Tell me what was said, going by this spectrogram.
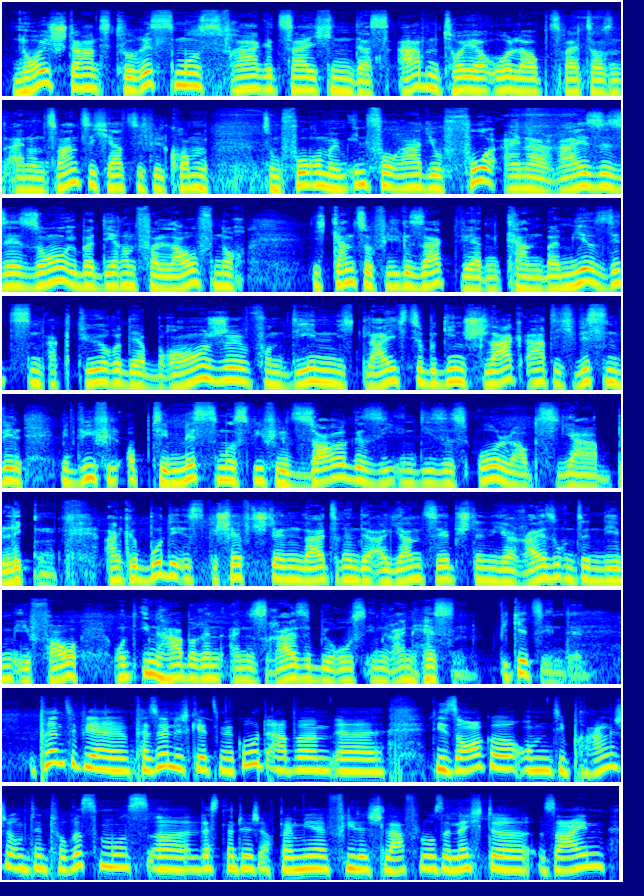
Neustart Tourismus, Fragezeichen, das Abenteuerurlaub 2021. Herzlich willkommen zum Forum im Inforadio vor einer Reisesaison, über deren Verlauf noch nicht ganz so viel gesagt werden kann. Bei mir sitzen Akteure der Branche, von denen ich gleich zu Beginn schlagartig wissen will, mit wie viel Optimismus, wie viel Sorge sie in dieses Urlaubsjahr blicken. Anke Budde ist Geschäftsstellenleiterin der Allianz Selbstständiger Reiseunternehmen e.V. und Inhaberin eines Reisebüros in Rheinhessen. Wie geht's Ihnen denn? Prinzipiell persönlich geht es mir gut, aber äh, die Sorge um die Branche, um den Tourismus äh, lässt natürlich auch bei mir viele schlaflose Nächte sein.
